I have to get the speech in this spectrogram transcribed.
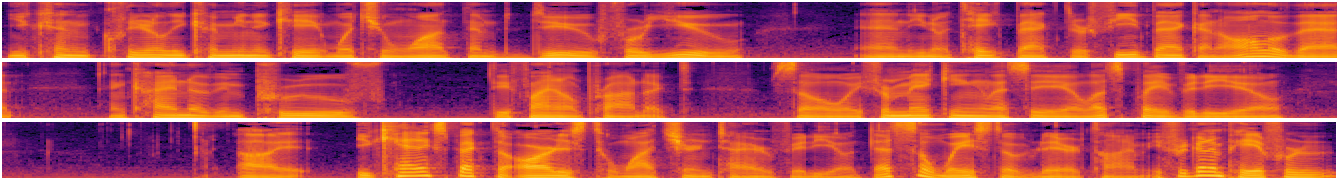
you can clearly communicate what you want them to do for you and you know take back their feedback and all of that and kind of improve the final product. So if you're making let's say a let's play video, uh, you can't expect the artist to watch your entire video. That's a waste of their time. If you're gonna pay for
